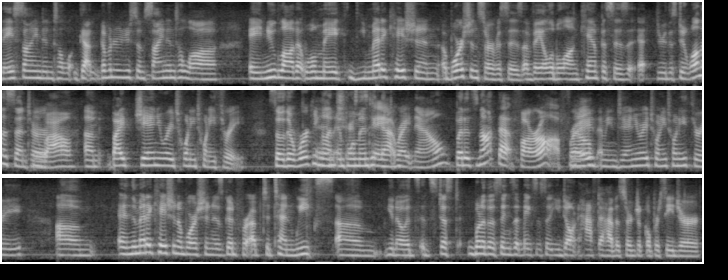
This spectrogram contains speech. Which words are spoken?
they signed into Governor Newsom signed into law a new law that will make the medication abortion services available on campuses at- through the Student Wellness Center Wow. um, by January 2023. So they're working on implementing that right now, but it's not that far off, right? No. I mean, January 2023. Um, and the medication abortion is good for up to 10 weeks. Um, you know, it's it's just one of those things that makes it so you don't have to have a surgical procedure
